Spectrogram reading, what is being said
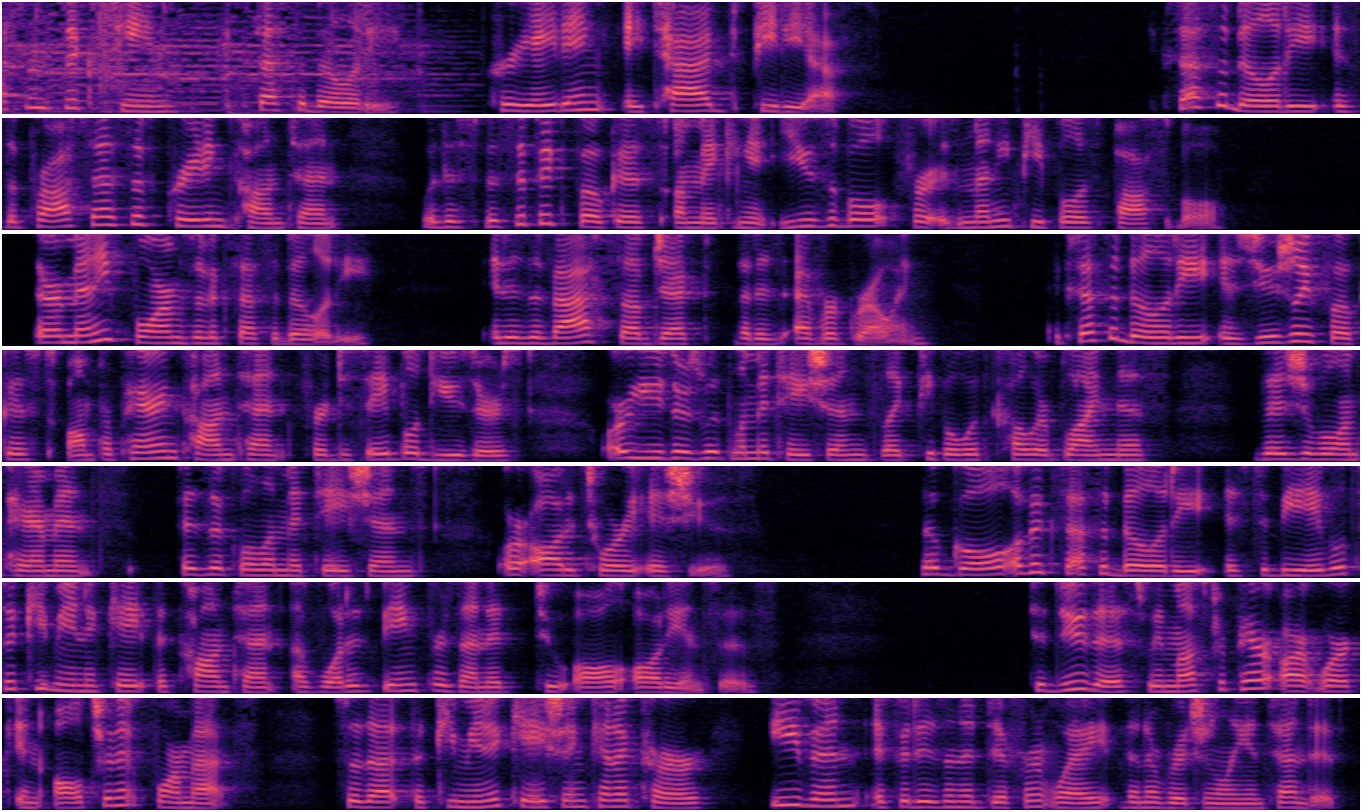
Lesson 16 Accessibility Creating a Tagged PDF. Accessibility is the process of creating content with a specific focus on making it usable for as many people as possible. There are many forms of accessibility. It is a vast subject that is ever growing. Accessibility is usually focused on preparing content for disabled users or users with limitations like people with color blindness, visual impairments, physical limitations, or auditory issues. The goal of accessibility is to be able to communicate the content of what is being presented to all audiences. To do this, we must prepare artwork in alternate formats so that the communication can occur even if it is in a different way than originally intended.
